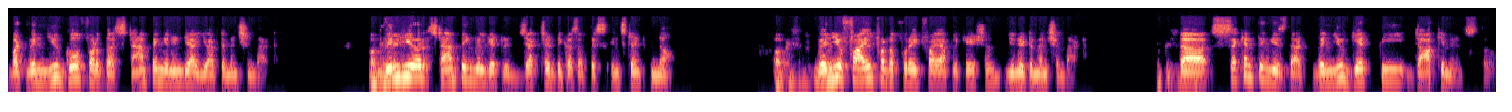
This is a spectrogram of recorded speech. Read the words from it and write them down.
but when you go for the stamping in India, you have to mention that. Okay. Will your stamping will get rejected because of this incident? No. Okay. Sir. When you file for the 485 application, you need to mention that. Okay, the second thing is that when you get the documents, though,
